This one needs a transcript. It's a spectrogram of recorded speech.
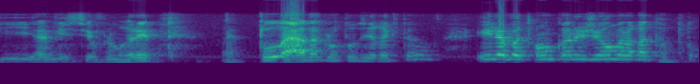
ينفيستيو في المغرب طلع هذاك لو تو ديريكتور الا بغات اونكوريجيهم راه غتهبطوا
